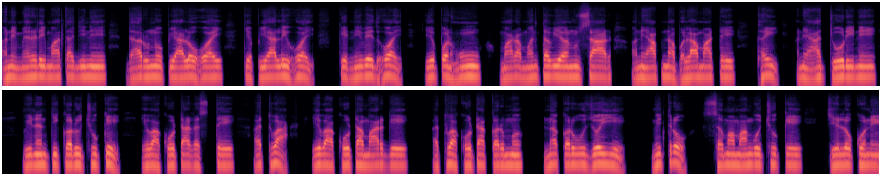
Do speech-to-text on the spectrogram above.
અને મેરડી માતાજીને દારૂનો પ્યાલો હોય કે પ્યાલી હોય કે નિવેદ હોય એ પણ હું મારા મંતવ્ય અનુસાર અને આપના ભલા માટે થઈ અને હાથ જોડીને વિનંતી કરું છું કે એવા ખોટા રસ્તે અથવા એવા ખોટા માર્ગે અથવા ખોટા કર્મ ન કરવું જોઈએ. મિત્રો, ક્ષમા માંગુ છું કે જે લોકોને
